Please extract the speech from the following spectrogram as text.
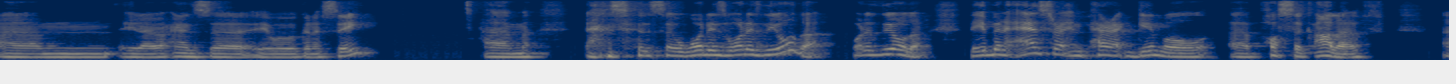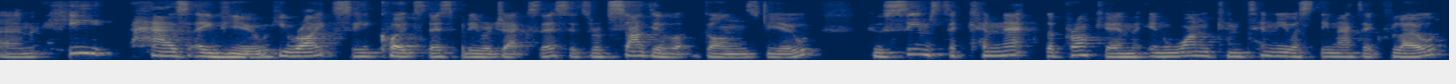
um, you know, as uh, we're going to see. Um, so, so, what is what is the order? What is the order? The Ibn Ezra in Perek Gimel uh, Posuk Aleph. Um, he has a view. He writes, he quotes this, but he rejects this. It's Rav view, who seems to connect the prokim in one continuous thematic flow.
